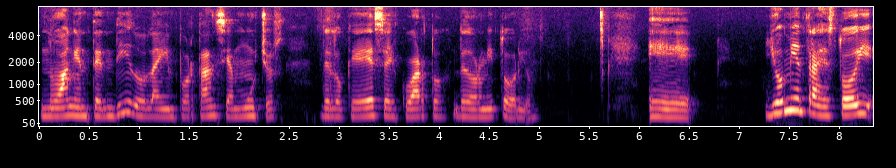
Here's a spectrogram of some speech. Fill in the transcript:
no han entendido la importancia muchos de lo que es el cuarto de dormitorio. Eh, yo mientras estoy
